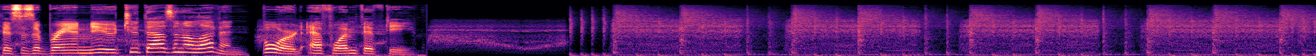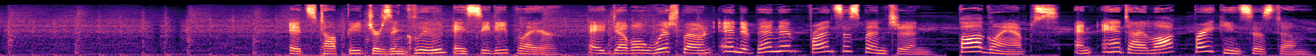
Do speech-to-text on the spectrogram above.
This is a brand new 2011 Ford F-150. Its top features include a CD player, a double wishbone independent front suspension, fog lamps, an anti-lock braking system,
